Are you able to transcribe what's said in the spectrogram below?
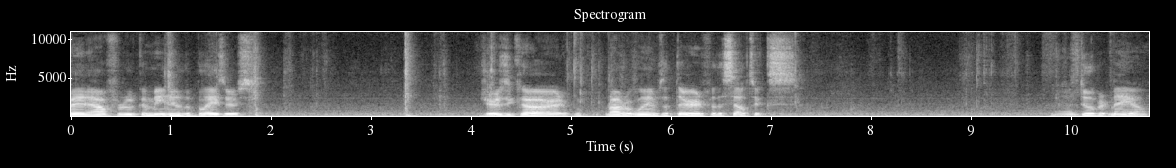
Red Al Farouq Aminu of the Blazers. Jersey card, Robert Williams III for the Celtics. Uh, Dilbert Mayo.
